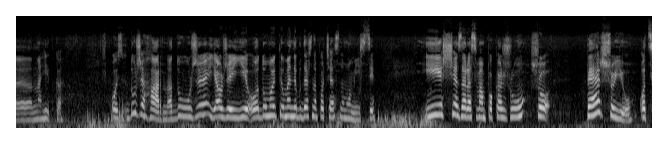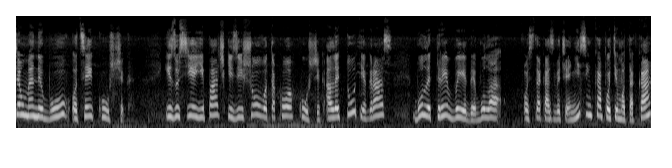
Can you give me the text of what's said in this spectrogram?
е, нагідка. Ось дуже гарна, дуже. Я вже її, о, думаю, ти у мене будеш на почесному місці. І ще зараз вам покажу, що першою оце у мене був оцей кущик. І з усієї пачки зійшов отако кущик. Але тут якраз були три види. Була ось така звичайнісінька, потім отака.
